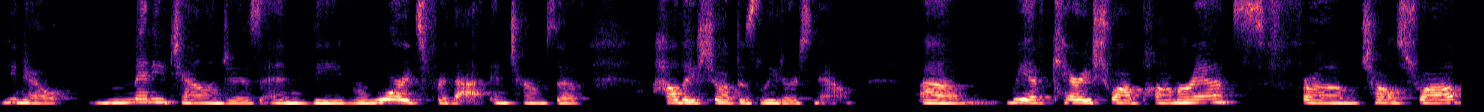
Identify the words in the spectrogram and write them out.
you know many challenges and the rewards for that in terms of how they show up as leaders now. Um, we have carrie schwab pomerantz from charles schwab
